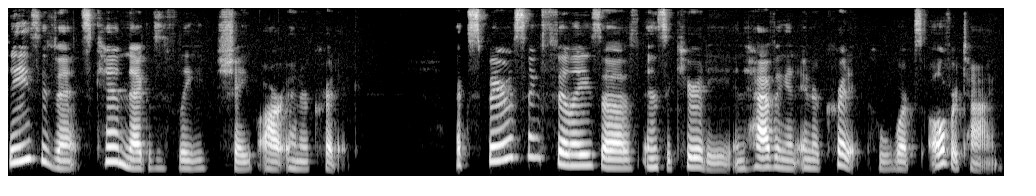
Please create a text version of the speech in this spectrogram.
These events can negatively shape our inner critic. Experiencing feelings of insecurity and having an inner critic who works overtime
